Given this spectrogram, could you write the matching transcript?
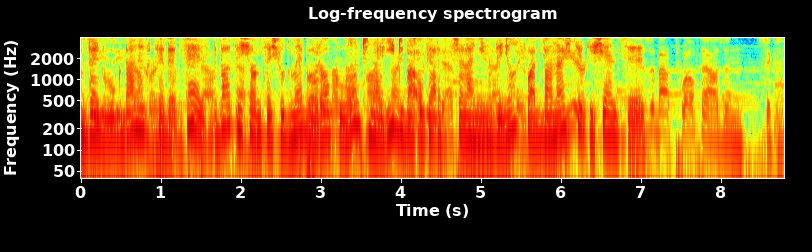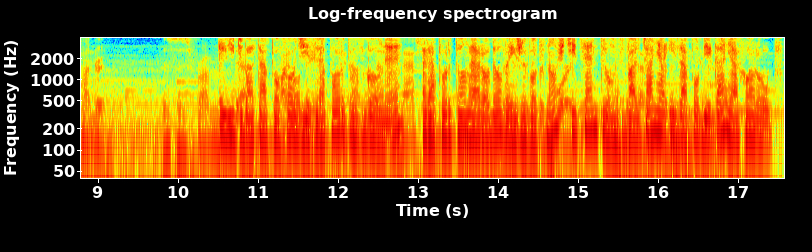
Według danych CDC z 2007 roku łączna liczba ofiar strzelanin wyniosła 12 tysięcy. Liczba ta pochodzi z raportu Zgony, raportu Narodowej Żywotności Centrum Zwalczania i Zapobiegania Chorób.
